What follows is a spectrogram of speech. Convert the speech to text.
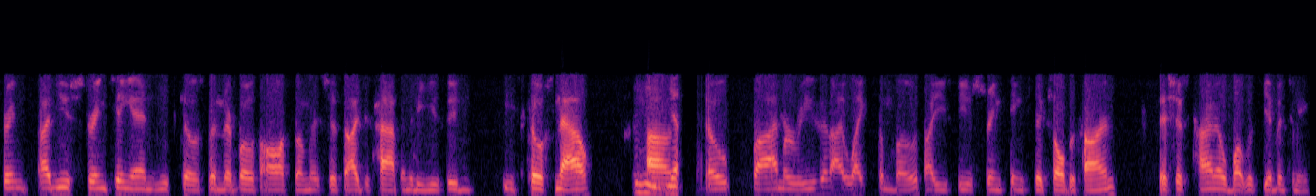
string I'd use String King and East Coast and they're both awesome. It's just I just happen to be using East Coast now. Mhm, Um, yep. no rhyme or reason. I like them both. I used to use String King sticks all the time. It's just kind of what was given to me.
